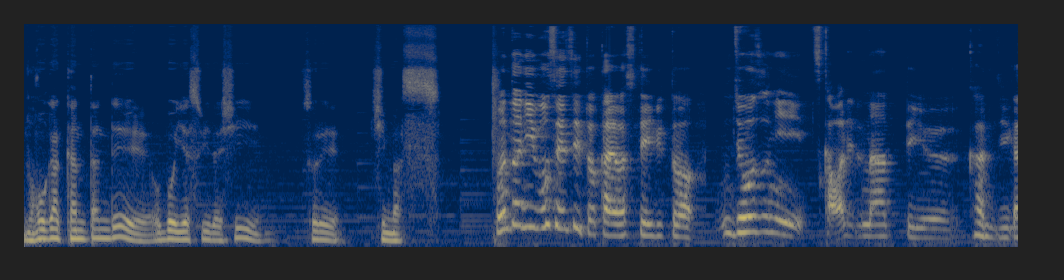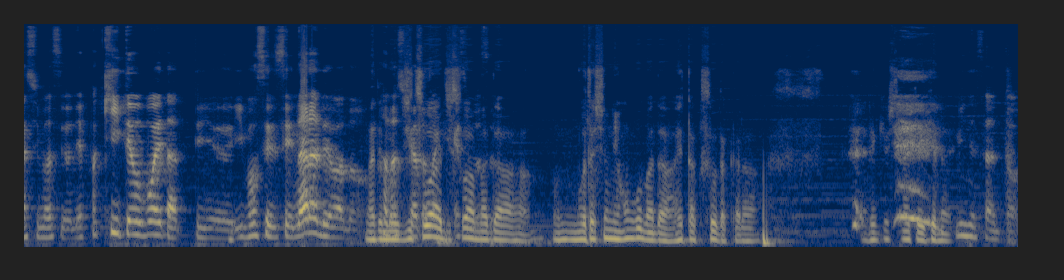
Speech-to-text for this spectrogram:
の方が簡単で覚えやすいだし、それします。本当にイボ先生と会話していると、上手に使われるなっていう感じがしますよね。やっぱ聞いて覚えたっていうイボ先生ならではのまあでも実は、実はまだ、うん私の日本語まだ下手くそだから、勉強しなきゃいけない。皆さんと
